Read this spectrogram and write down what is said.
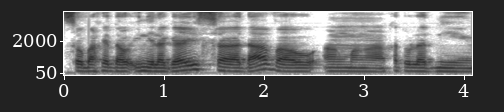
So bakit daw inilagay sa Davao ang mga katulad ni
